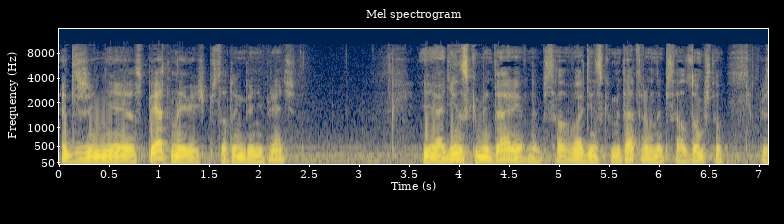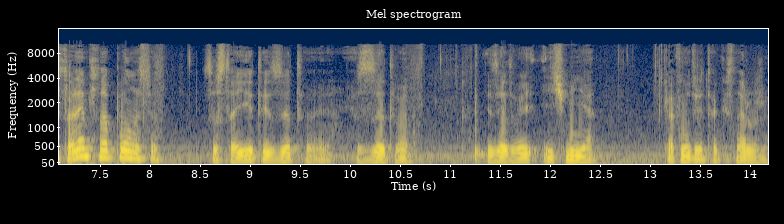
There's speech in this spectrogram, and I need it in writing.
Это же не спрятанная вещь, пустоту никто не прячет. И один из комментариев написал, один из комментаторов написал о том, что представляем, что она полностью состоит из этого, из этого, из этого ячменя, как внутри, так и снаружи.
